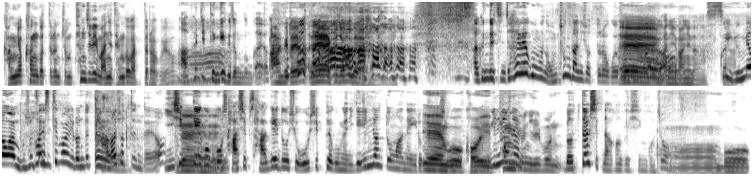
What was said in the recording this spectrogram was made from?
강력한 것들은 좀 편집이 많이 된 것 같더라고요. 아, 편집된 게 그 정도인가요? 아, 그래요? 네, 그 정도예요. 아, 근데 진짜 해외 공연 엄청 다니셨더라고요. 네, 많이, 많이 다녔어요. 그 유명한 무슨 페스티벌 이런 데다 네. 가셨던데요? 20개국 네. 뭐 44개 도시 50회 공연 이게 1년 동안에 이렇게 예, 뭐 거의 평균 일본 몇 달씩 나가 계신 거죠? 어, 뭐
